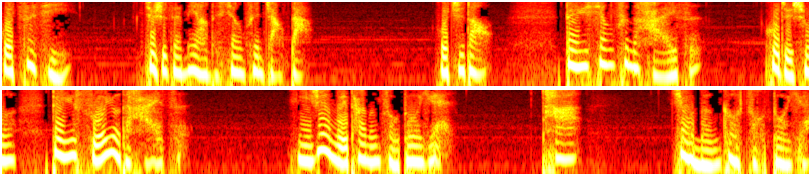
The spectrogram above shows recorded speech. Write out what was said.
我自己就是在那样的乡村长大。我知道，对于乡村的孩子，或者说对于所有的孩子，你认为他能走多远，他就能够走多远。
